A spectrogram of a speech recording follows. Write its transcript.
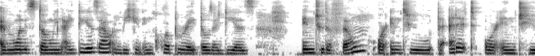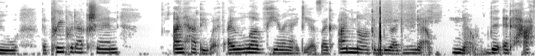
everyone is throwing ideas out and we can incorporate those ideas into the film or into the edit or into the pre-production, I'm happy with. I love hearing ideas. Like I'm not going to be like no, no, it has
